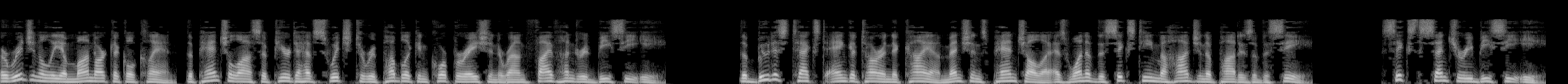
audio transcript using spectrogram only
Originally a monarchical clan, the Panchalas appear to have switched to republican corporation around 500 BCE. The Buddhist text Anguttara Nikaya mentions Panchala as one of the 16 Mahajanapadas of the c. 6th century BCE.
